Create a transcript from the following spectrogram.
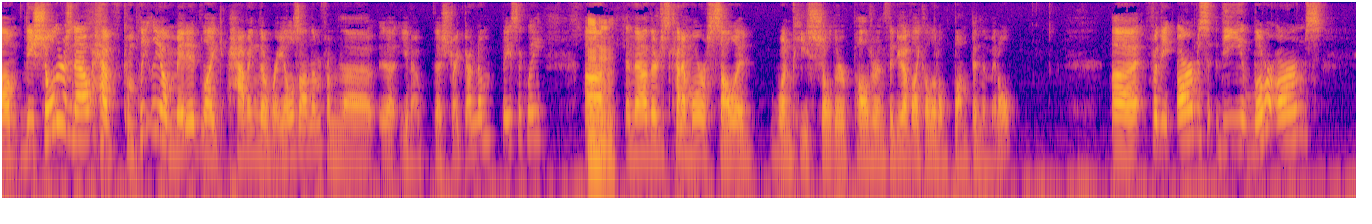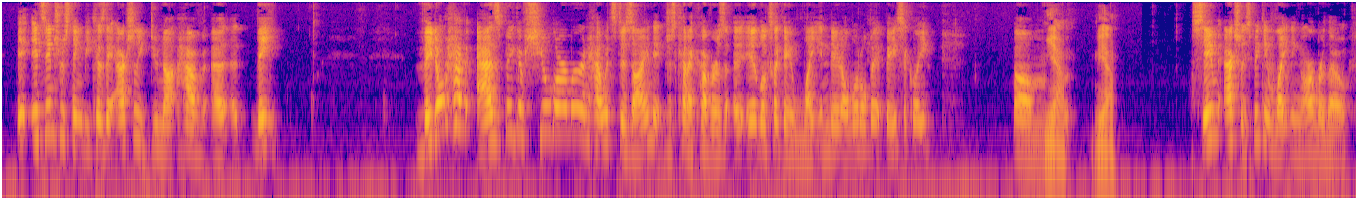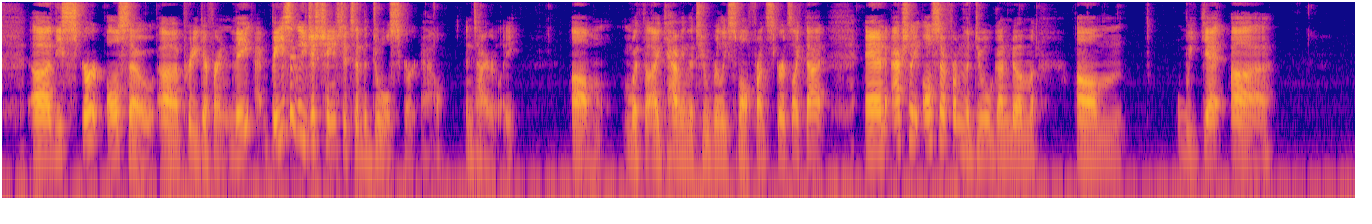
Um, these shoulders now have completely omitted like having the rails on them from the uh, you know the Strike Gundam basically, um, and now they're just kind of more solid one piece shoulder pauldrons. They do have like a little bump in the middle. Uh, for the arms, the lower arms, it, it's interesting because they actually do not have uh, uh, they they don't have as big of shield armor and how it's designed. It just kind of covers. It looks like they lightened it a little bit, basically. Um, Yeah, yeah. Same. Actually, speaking of lightning armor, though, uh, the skirt also uh, pretty different. They basically just changed it to the dual skirt now entirely. Um, with like having the two really small front skirts like that, and actually also from the Duel Gundam, um, we get uh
